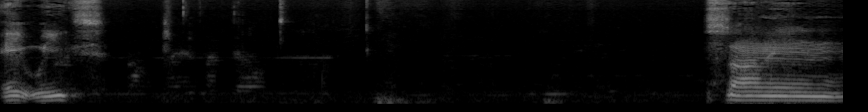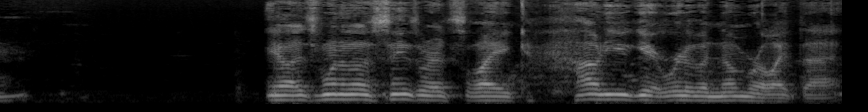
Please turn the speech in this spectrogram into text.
eight weeks? So I mean, you know, it's one of those things where it's like, how do you get rid of a number like that?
